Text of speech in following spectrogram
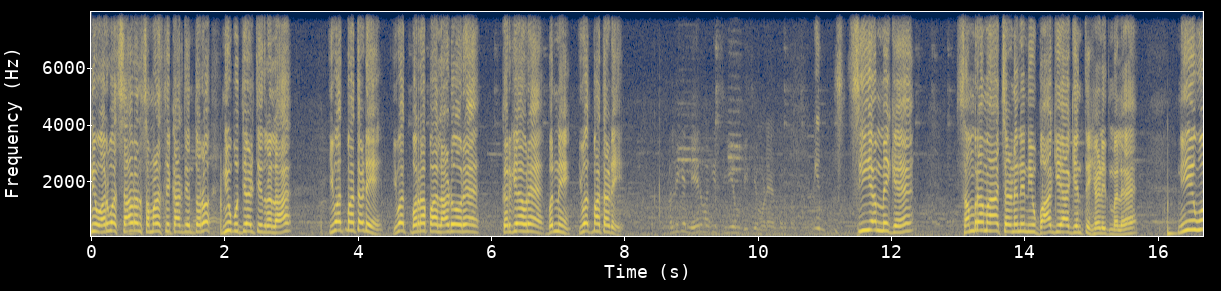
ನೀವು ಅರವತ್ತು ಸಾವಿರ ಸಂಭಾಳಿಸ್ಲಿಕ್ಕೆ ಆಗದೆ ಅಂತವ್ರು ನೀವು ಬುದ್ಧಿ ಹೇಳ್ತಿದ್ರಲ್ಲ? ಇವತ್ತು ಮಾತಾಡಿ ಇವತ್ತು ಬರ್ರಪ್ಪ ಲಾಡು ಅವರೇ ಖರ್ಗೆ ಅವರೇ ಬನ್ನಿ ಇವತ್ತು ಮಾತಾಡಿ. ಸಿ ಎಮ್ಗೆ ಸಿ ಎಮ್ಮಿಗೆ ಸಂಭ್ರಮಾಚರಣೆಯಲ್ಲಿ ನೀವು ಭಾಗಿಯಾಗಿ ಅಂತ ಹೇಳಿದ ಮೇಲೆ ನೀವು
